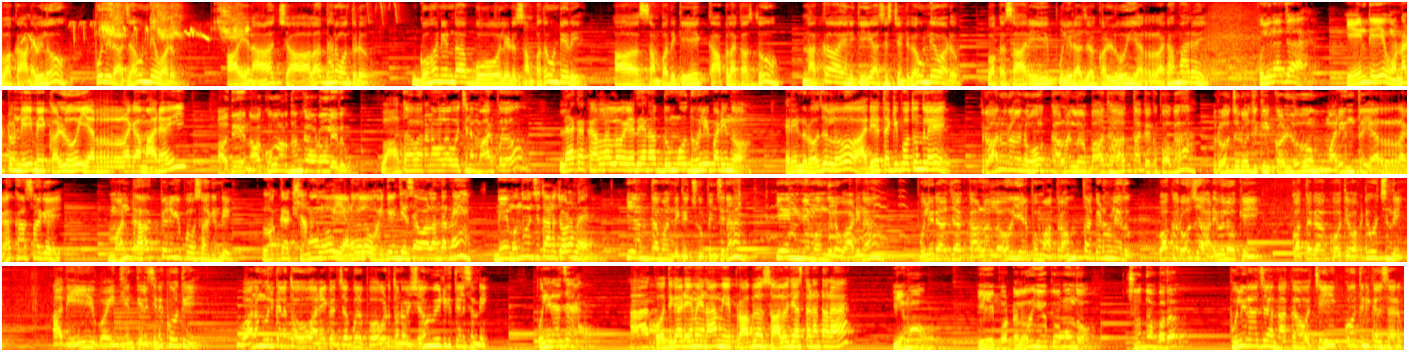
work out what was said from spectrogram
ఒక అడవిలో పులిరాజా ఉండేవాడు. ఆయన చాలా ధనవంతుడు. గుహ నిండా బోలెడు సంపద ఉండేది. ఆ సంపదకి కాపలా కాస్తూ నక్క ఆయనకి అసిస్టెంట్గా ఉండేవాడు. ఒకసారి పులిరాజా కళ్ళు ఎర్రగా మారాయి. పులిరాజా ఏంటి ఉన్నట్టుండి మీ కళ్ళు ఎర్రగా మారాయి? అదే నాకు అర్థం కావడం లేదు. వాతావరణంలో వచ్చిన మార్పులో లేక కళ్ళల్లో ఏదైనా దుమ్ము ధూళి పడిందో? రెండు రోజుల్లో అదే తగ్గిపోతుందిలే. రాను రాను కళ్ళల్లో బాధ తగ్గకపోగా రోజు రోజుకి కళ్ళు మరింత ఎర్రగా కాసాగాయి. మంట పెరిగిపోసాగింది. ఒక్క క్షణంలో ఈ అడవిలో వైద్యం చేసే వాళ్ళందరినీ మీ ముందు ఉంచుతాను చూడండి. ఎంతమందికి చూపించినా ఎన్ని మందులు వాడినా పులిరాజా కళ్ళల్లో ఎరుపు మాత్రం తగ్గడం లేదు. ఒక రోజు అడవిలోకి కొత్తగా కోతి ఒకటి వచ్చింది. అది వైద్యం తెలిసిన కోతి. వనమూలికలతో అనేక జబ్బులు పోగొడుతున్న విషయం వీటికి తెలిసింది. పులిరాజా ఆ కోతిగాడు ఏమైనా మీ ప్రాబ్లం సాల్వ్ చేస్తాడంటారా? ఏమో ఈ పొట్టలో ఏ పోముందో. చూద్దాం పద. పులిరాజా నక్క వచ్చి కోతిని కలిశారు.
